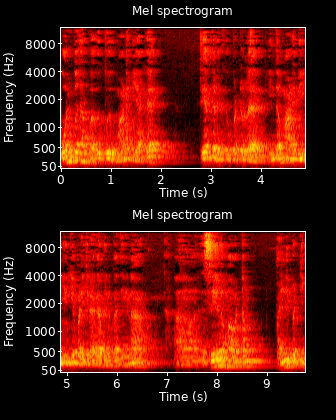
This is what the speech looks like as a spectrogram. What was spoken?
ஒன்பதாம் வகுப்பு மாணவியாக தேர்ந்தெடுக்கப்பட்டுள்ள இந்த மாணவி எங்கே படிக்கிறாங்க அப்படின்னு பார்த்தீங்கன்னா சேலம் மாவட்டம் பள்ளிப்பட்டி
